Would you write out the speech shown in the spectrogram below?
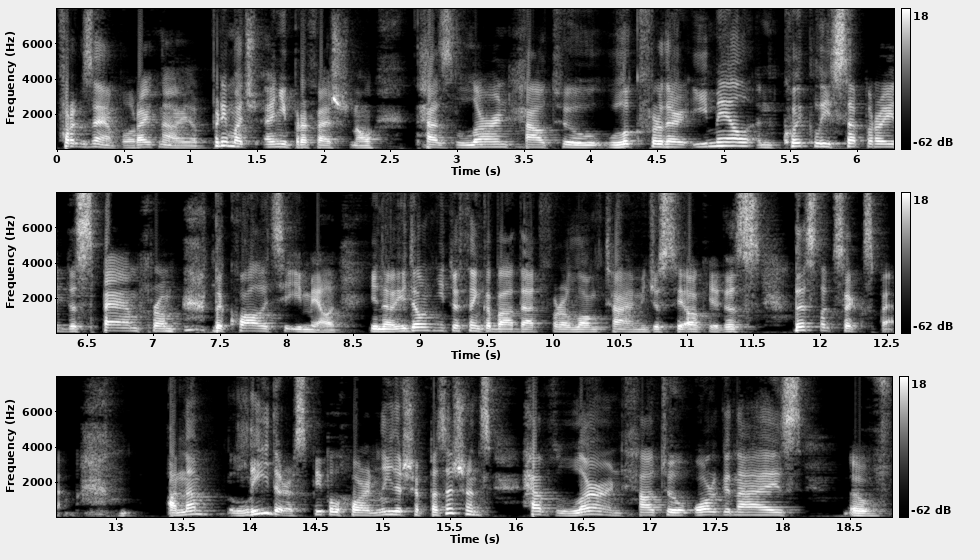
For example, right now, pretty much any professional has learned how to look for their email and quickly separate the spam from the quality email. You know, you don't need to think about that for a long time. You just say, okay, this this looks like spam. And then leaders, people who are in leadership positions, have learned how to organize of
